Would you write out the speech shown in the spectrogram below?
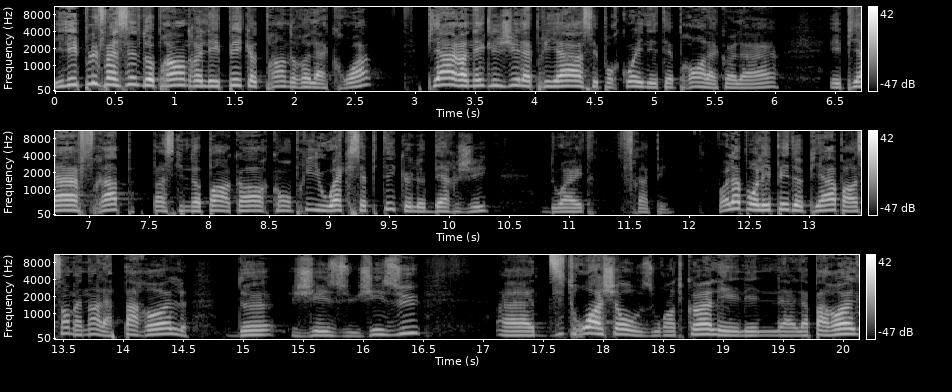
il est plus facile de prendre l'épée que de prendre la croix. Pierre a négligé la prière, c'est pourquoi il était prompt à la colère. Et Pierre frappe parce qu'il n'a pas encore compris ou accepté que le berger doit être frappé. Voilà pour l'épée de Pierre. Passons maintenant à la parole de Jésus. Jésus euh, dit trois choses, ou en tout cas la, parole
